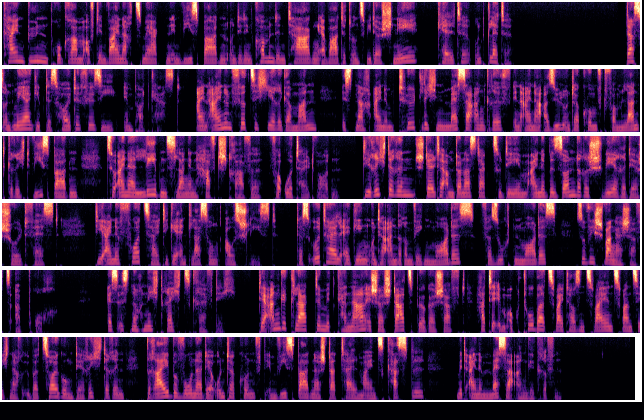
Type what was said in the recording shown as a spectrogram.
kein Bühnenprogramm auf den Weihnachtsmärkten in Wiesbaden und in den kommenden Tagen erwartet uns wieder Schnee, Kälte und Glätte. Das und mehr gibt es heute für Sie im Podcast. Ein 41-jähriger Mann ist nach einem tödlichen Messerangriff in einer Asylunterkunft vom Landgericht Wiesbaden zu einer lebenslangen Haftstrafe verurteilt worden. Die Richterin stellte am Donnerstag zudem eine besondere Schwere der Schuld fest, die eine vorzeitige Entlassung ausschließt. Das Urteil erging unter anderem wegen Mordes, versuchten Mordes sowie Schwangerschaftsabbruch. Es ist noch nicht rechtskräftig. Der Angeklagte mit kanadischer Staatsbürgerschaft hatte im Oktober 2022 nach Überzeugung der Richterin drei Bewohner der Unterkunft im Wiesbadener Stadtteil Mainz-Kastel mit einem Messer angegriffen.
